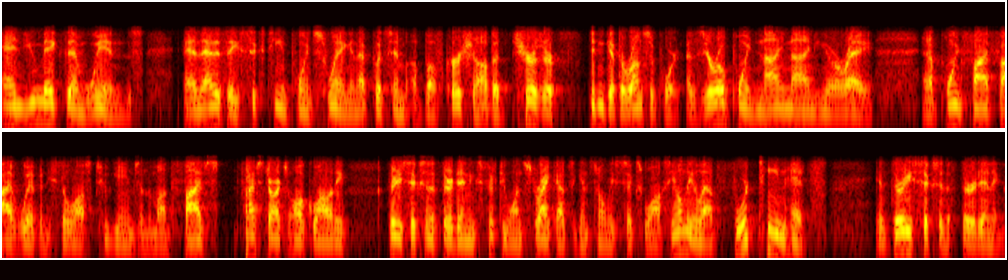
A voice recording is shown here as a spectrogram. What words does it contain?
and you make them wins, and that is a 16 point swing, and that puts him above Kershaw. But Scherzer didn't get the run support, a 0.99 ERA and a .55 WHIP, and he still lost two games in the month. Five five starts, all quality. 36 in the third innings, 51 strikeouts against only six walks. He only allowed 14 hits in 36 of the third innings.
